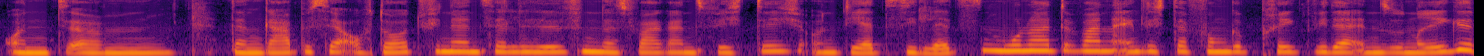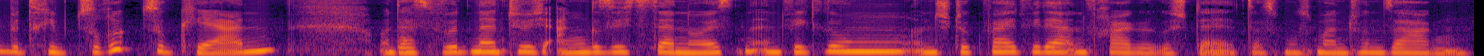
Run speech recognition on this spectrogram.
Und ähm, dann gab es ja auch dort finanzielle Hilfen, das war ganz wichtig. Und jetzt die letzten Monate waren eigentlich davon geprägt, wieder in so einen Regelbetrieb zurückzukehren. Und das wird natürlich angesichts der neuesten Entwicklungen ein Stück weit wieder in Frage gestellt. Das muss man schon sagen.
